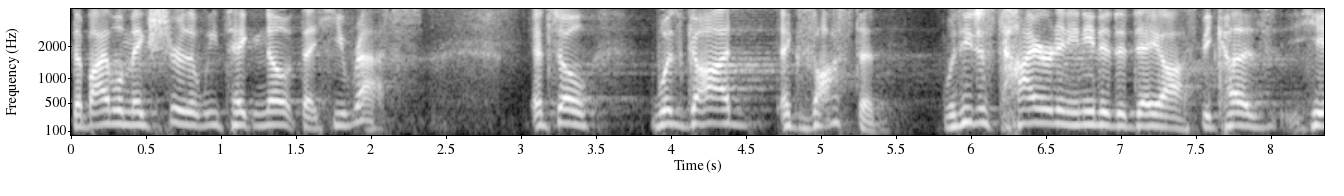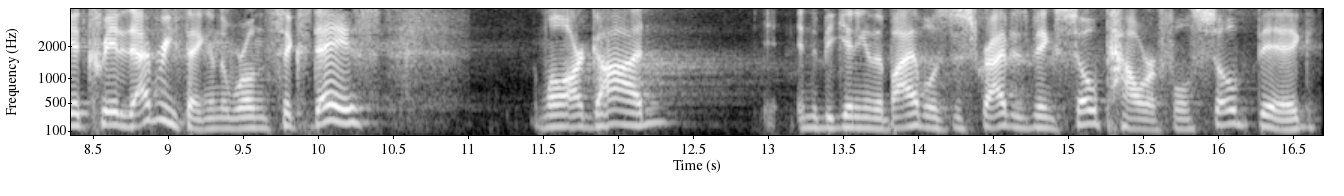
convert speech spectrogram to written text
the Bible makes sure that we take note that he rests. And so, was God exhausted? Was he just tired and he needed a day off because he had created everything in the world in six days? Well, our God in the beginning of the Bible is described as being so powerful, so big,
